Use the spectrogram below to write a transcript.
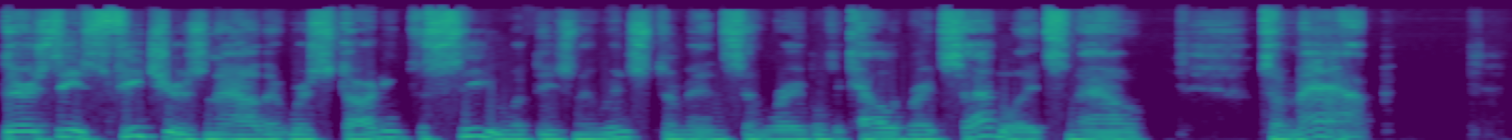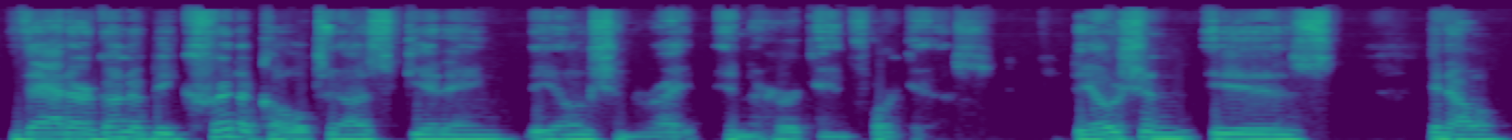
there's these features now that we're starting to see with these new instruments, and we're able to calibrate satellites now to map that are going to be critical to us getting the ocean right in the hurricane forecast. The ocean is, you know,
